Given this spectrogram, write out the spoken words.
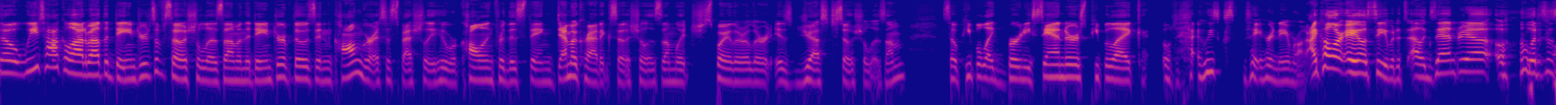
So, we talk a lot about the dangers of socialism and the danger of those in Congress, especially who are calling for this thing democratic socialism, which, spoiler alert, is just socialism. So, people like Bernie Sanders, people like, oh, I always say her name wrong. I call her AOC, but it's Alexandria. Oh, what is this?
